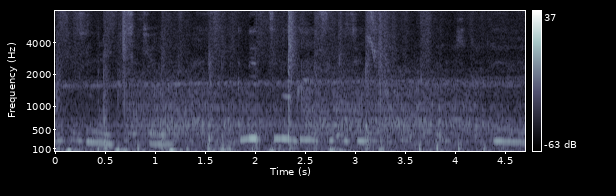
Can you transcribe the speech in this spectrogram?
ついに地球白熱の岩石上うん。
